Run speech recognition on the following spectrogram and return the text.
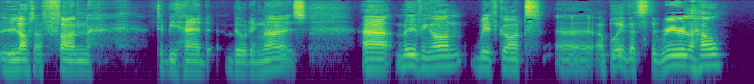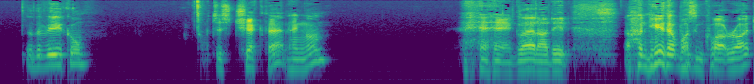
a lot of fun to be had building those. Uh, moving on, we've got, uh, I believe that's the rear of the hull of the vehicle. Just check that, hang on. Glad I did. I knew that wasn't quite right.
